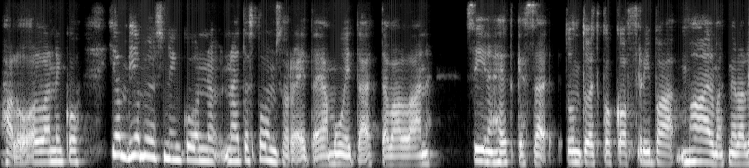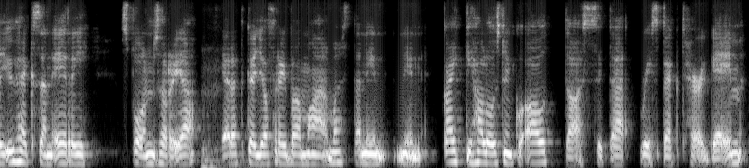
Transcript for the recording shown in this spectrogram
haluaa olla, niin kuin, ja, ja myös niin kuin näitä sponsoreita ja muita, että tavallaan siinä hetkessä tuntuu, että koko Friba-maailma, meillä oli yhdeksän eri sponsoria, tiedätkö jo Friba-maailmasta, niin, niin kaikki halusi niin kuin auttaa sitä respect her game,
